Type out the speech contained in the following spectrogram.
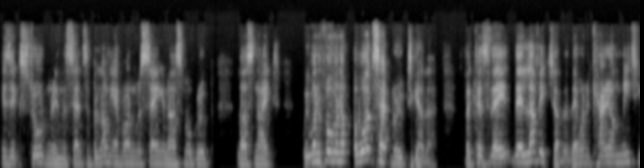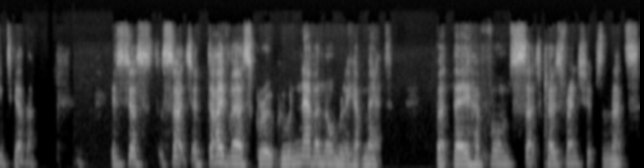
is extraordinary in the sense of belonging. Everyone was saying in our small group last night, we want to form a WhatsApp group together because they, they love each other. They want to carry on meeting together. It's just such a diverse group who would never normally have met but they have formed such close friendships, and that's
